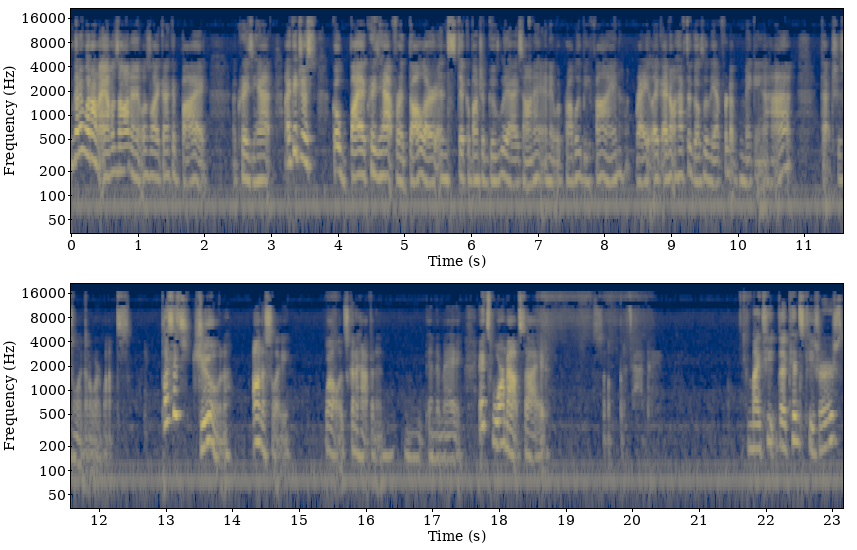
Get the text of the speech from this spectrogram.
Then I went on Amazon and it was like I could buy a crazy hat. I could just go buy a crazy hat for a dollar and stick a bunch of googly eyes on it and it would probably be fine, right? Like I don't have to go through the effort of making a hat that she's only gonna wear once. Plus it's June, honestly. Well, it's gonna happen in into May. It's warm outside, so, but it's hat day. My, the kids' teachers,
